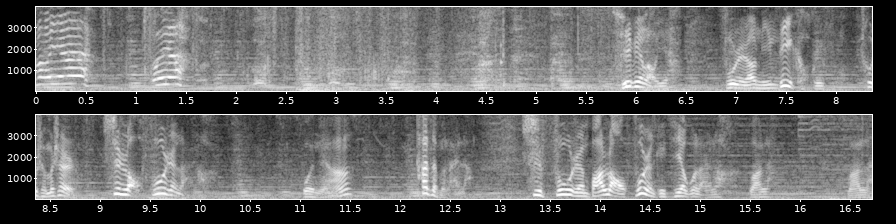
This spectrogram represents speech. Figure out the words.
老爷，老爷，启禀老爷，夫人让您立刻回府。出什么事儿了？是老夫人来了。我娘，她怎么来了？是夫人把老夫人给接过来了。完了，完了，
